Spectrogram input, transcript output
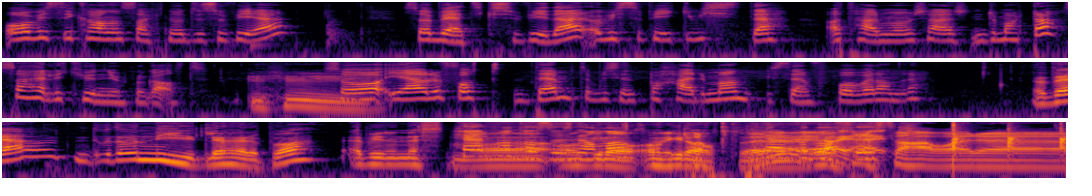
Og hvis ikke han hadde sagt noe til Sofie, så vet ikke Sofie der. Og hvis Sofie ikke visste at Herman var kjæresten til Martha, så har heller ikke hun gjort noe galt. Mhm. Så jeg ville fått dem til å bli sint på Herman istedenfor på hverandre. Ja, det, er, det var nydelig å høre på. Jeg begynner nesten å, å, grå, å gråte. Ja, jeg, var eh,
